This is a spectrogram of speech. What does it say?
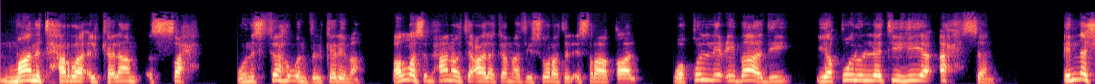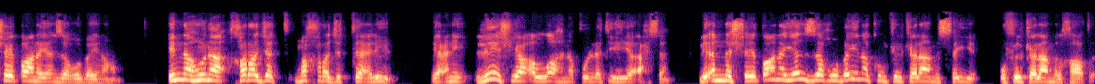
ما نتحرى الكلام الصح ونستهون في الكلمة. الله سبحانه وتعالى كما في سورة الإسراء قال وقل لعبادي يقول التي هي أحسن. إن الشيطان ينزغ بينهم. إن هنا خرجت مخرج التعليل. يعني ليش يا الله نقول التي هي أحسن؟ لأن الشيطان ينزغ بينكم في الكلام السيء وفي الكلام الخاطئ.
